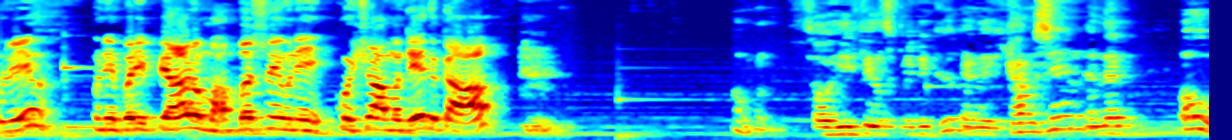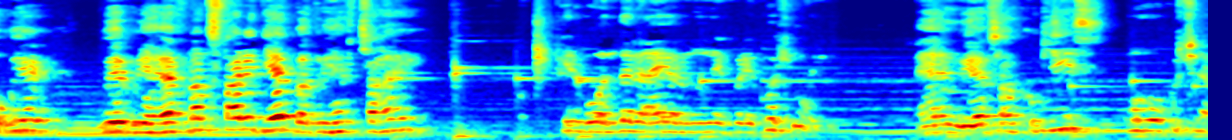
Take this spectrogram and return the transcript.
उन्हें उन्हें बड़ी प्यार और मोहब्बत से उन्हें खुश आमदेद कहा So he feels pretty good, and he comes in, and then, oh, we're, we're we have not started yet, but we have chai, फिर वो अंदर आए और उन्होंने बड़े खुश हुए and we have some cookies, वो कुछ ना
